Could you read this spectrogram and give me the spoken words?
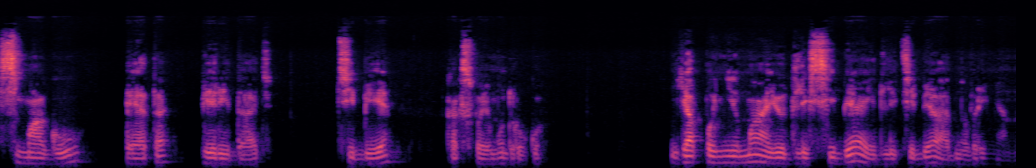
смогу это передать тебе как своему другу. Я понимаю для себя и для тебя одновременно.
